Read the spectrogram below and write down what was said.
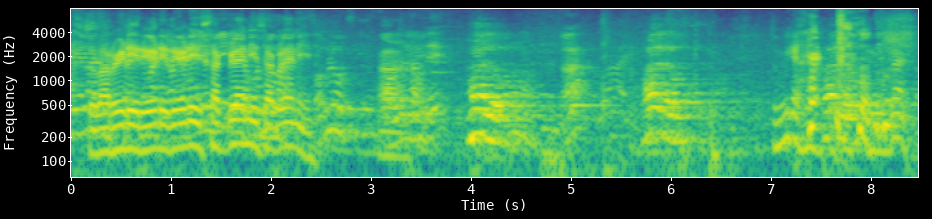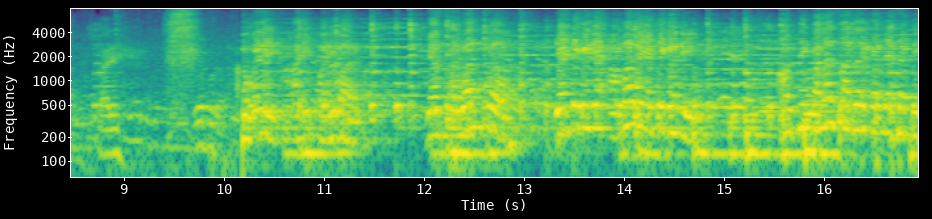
चल रेडी रेडी रेडी सगळ्यांनी सगळ्यांनी. हा. हॅलो. हॅलो. तुम्ही आणि परिवार या सर्वांचं या ठिकाणी आम्हाला या ठिकाणी आमची कला सादर करण्यासाठी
